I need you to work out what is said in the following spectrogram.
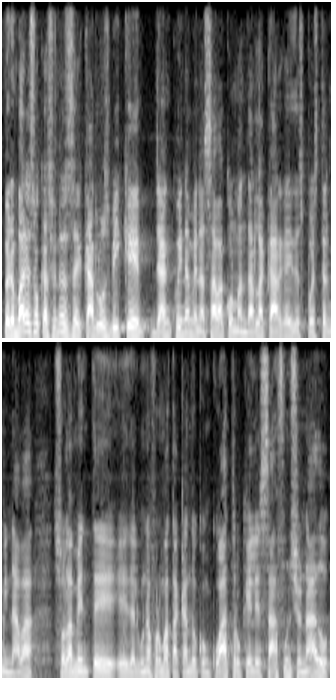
pero en varias ocasiones, eh, Carlos, vi que Dan Quinn amenazaba con mandar la carga y después terminaba solamente eh, de alguna forma atacando con cuatro, que les ha funcionado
